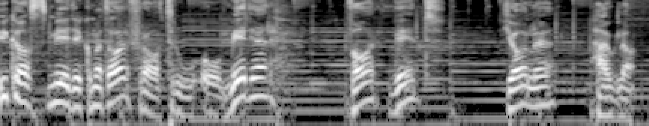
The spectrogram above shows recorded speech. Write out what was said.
Ukas mediekommentar fra Tro og Medier var ved Jarle Haugland.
